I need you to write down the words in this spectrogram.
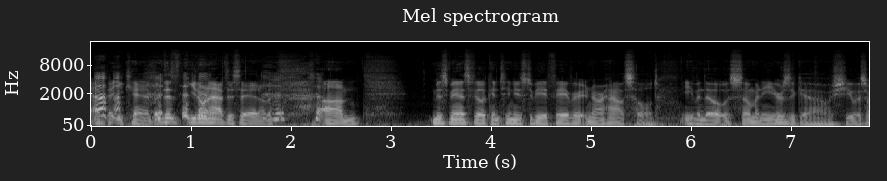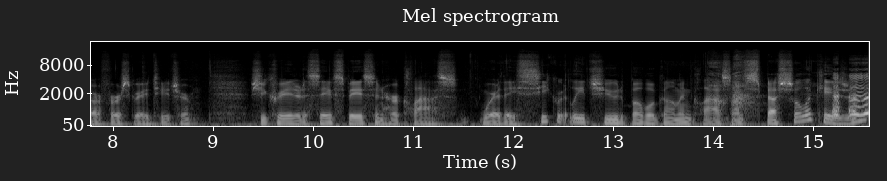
I bet you can, but this, you don't have to say it on the. Um, Miss Mansfield continues to be a favorite in our household, even though it was so many years ago. She was our first grade teacher. She created a safe space in her class where they secretly chewed bubble gum in class on special occasions.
